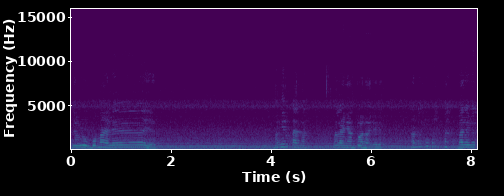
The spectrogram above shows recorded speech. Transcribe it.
เดี๋ยวลูกบ่มาเลย มาพี่ลูกตาลมามารายงานตัวหน่อยเร็วๆเอามาพี่มามามาเร็ว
